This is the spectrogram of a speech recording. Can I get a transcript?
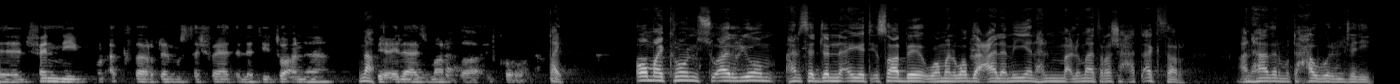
الفني يكون أكثر للمستشفيات التي تعنى نعم. بعلاج مرضى الكورونا. طيب أوميكرون سؤال اليوم هل سجلنا أي اصابه وما الوضع عالميا هل من معلومات رشحت أكثر عن هذا المتحور الجديد؟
